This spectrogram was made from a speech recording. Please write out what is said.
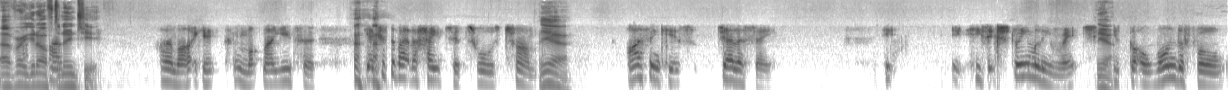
uh, very good afternoon to you. Hi, Mark. Yeah, Mark, no, you too. Yeah, just about the hatred towards Trump. Yeah. I think it's jealousy. He, he- he's extremely rich. Yeah. He's got a wonderful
